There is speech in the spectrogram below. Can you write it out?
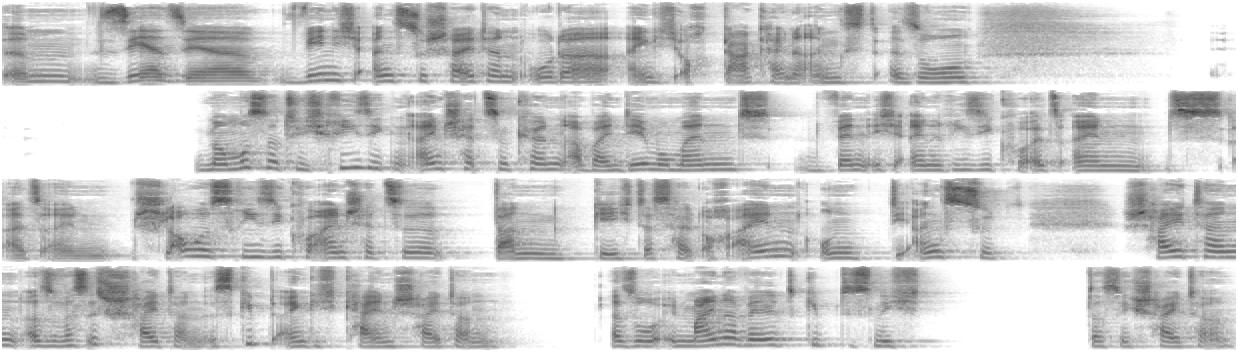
ähm, sehr, sehr wenig Angst zu scheitern oder eigentlich auch gar keine Angst. Also man muss natürlich Risiken einschätzen können, aber in dem Moment, wenn ich ein Risiko als ein, als ein schlaues Risiko einschätze, dann gehe ich das halt auch ein. Und die Angst zu scheitern, also was ist Scheitern? Es gibt eigentlich kein Scheitern. Also in meiner Welt gibt es nicht dass ich scheitere.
